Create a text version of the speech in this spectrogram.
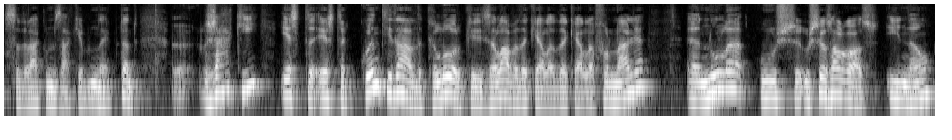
Sadraque, Mesaque e Abednego. Portanto, eh, já aqui, este, esta quantidade de calor que exalava daquela, daquela fornalha anula os, os seus algozes e não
